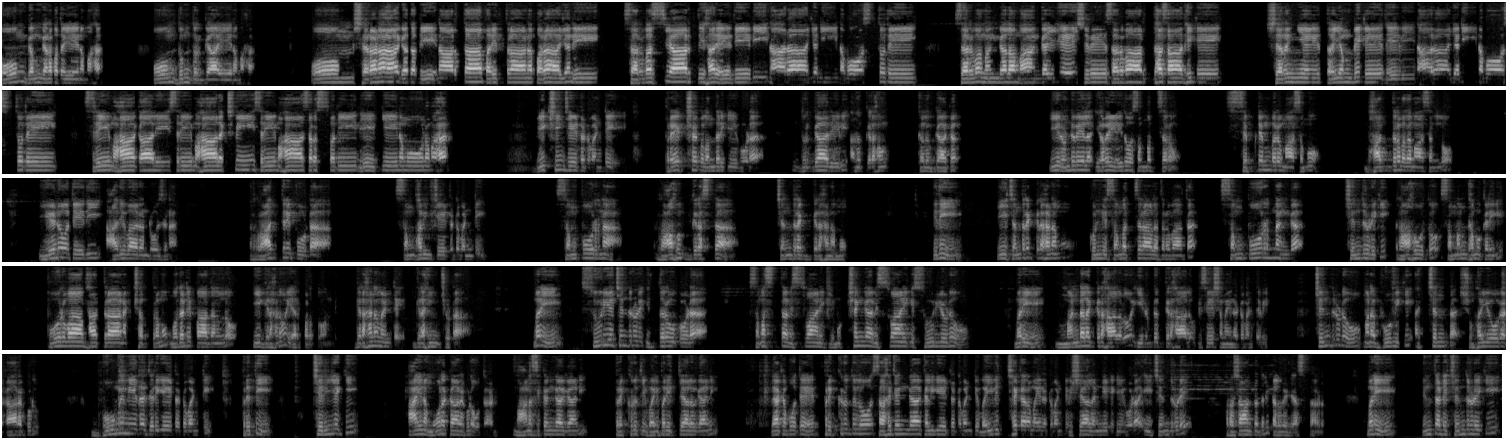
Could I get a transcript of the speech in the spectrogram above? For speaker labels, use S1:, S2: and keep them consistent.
S1: ఓం గం గణపతయే నమ. ఓం దుం దుర్గాయే నమ. ఓం శరణాగత దీనార్త పరిత్రాణ పరాయణే. సర్వస్యార్తి హరే దేవి నారాయణీ నమోస్తుతే. సర్వమంగళ మాంగళ్యే శివే సర్వార్థ సాధికే. శరణ్యే త్రయంబికే దేవి నారాయణీ నమోస్తుతే. శ్రీ మహాకాళీ శ్రీ మహాలక్ష్మి శ్రీ మహాసరస్వతీ దేవ్యై నమో నమ. వీక్షించేటటువంటి ప్రేక్షకులందరికీ కూడా దుర్గాదేవి అనుగ్రహం కలుగ్గాక. ఈ రెండు వేల ఇరవై ఐదో సంవత్సరం సెప్టెంబర్ మాసము భాద్రపద మాసంలో ఏడో తేదీ ఆదివారం రోజున రాత్రిపూట సంభవించేటటువంటి సంపూర్ణ రాహుగ్రస్త చంద్రగ్రహణము. ఇది ఈ చంద్రగ్రహణము కొన్ని సంవత్సరాల తర్వాత సంపూర్ణంగా చంద్రుడికి రాహువుతో సంబంధము కలిగి పూర్వాభాద్ర నక్షత్రము మొదటి పాదంలో ఈ గ్రహణం ఏర్పడుతోంది. గ్రహణం అంటే గ్రహించుట. మరి సూర్యచంద్రుడు ఇద్దరూ కూడా సమస్త విశ్వానికి ముఖ్యంగా విశ్వానికి సూర్యుడు మరి మండల గ్రహాలలో ఈ రెండు గ్రహాలు విశేషమైనటువంటివి. చంద్రుడు మన భూమికి అత్యంత శుభయోగ కారకుడు భూమి మీద జరిగేటటువంటి ప్రతి చర్యకి ఆయన మూలకారకుడు అవుతాడు. మానసికంగా కానీ ప్రకృతి వైపరీత్యాలు కానీ లేకపోతే ప్రకృతిలో సహజంగా కలిగేటటువంటి వైవిధ్యకరమైనటువంటి విషయాలన్నిటికీ కూడా ఈ చంద్రుడే ప్రశాంతతని కలుగజేస్తాడు. మరి ఇంతటి చంద్రుడికి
